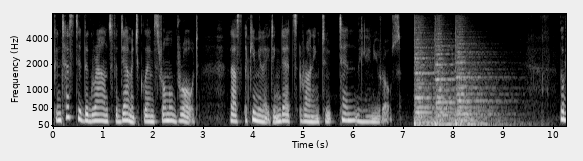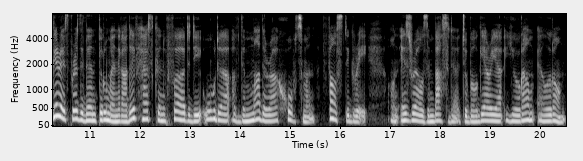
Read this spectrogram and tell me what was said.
contested the grounds for damage claims from abroad, thus accumulating debts running to 10 million euros. Bulgaria's President Rumen Radev has conferred the Order of the Madara Horseman First Degree on Israel's ambassador to Bulgaria, Yoram Elron,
